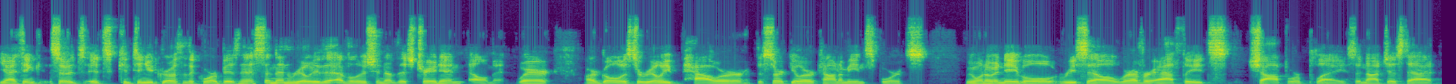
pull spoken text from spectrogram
yeah, I think so. It's it's continued growth of the core business, and then really the evolution of this trade-in element, where our goal is to really power the circular economy in sports. We want to enable resale wherever athletes shop or play. So not just at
